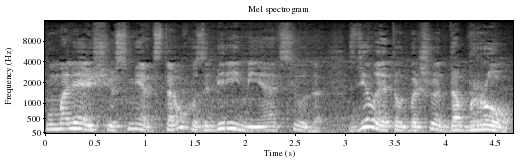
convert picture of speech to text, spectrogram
умоляющую смерть старуху, забери меня отсюда, сделай это вот большое добро.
